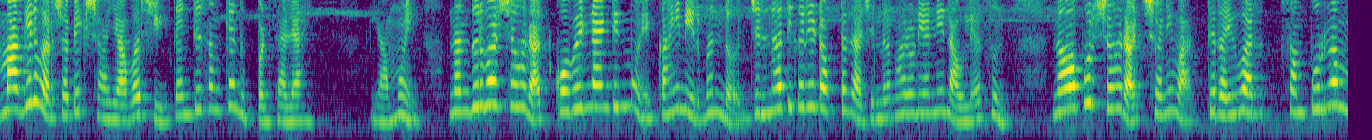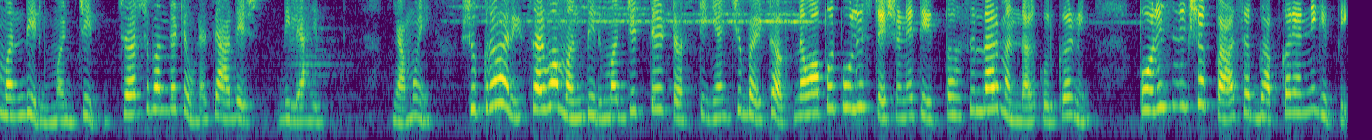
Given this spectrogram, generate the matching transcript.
मागील वर्षापेक्षा यावर्षी त्यांची संख्या दुप्पट झाली आहे. यामुळे नंदुरबार शहरात कोविड नाईन्टीनमुळे काही निर्बंध जिल्हाधिकारी डॉक्टर राजेंद्र भारुड यांनी लावले असून नवापूर शहरात शनिवार ते रविवार संपूर्ण मंदिर मस्जिद चर्च बंद ठेवण्याचे आदेश दिले आहेत. यामुळे शुक्रवारी सर्व मंदिर मस्जिद ते ट्रस्टी यांची बैठक नवापूर पोलीस स्टेशन येथे तहसीलदार मंदाल कुलकर्णी पोलीस निरीक्षक बाळासाहेब भापकर यांनी घेतली.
